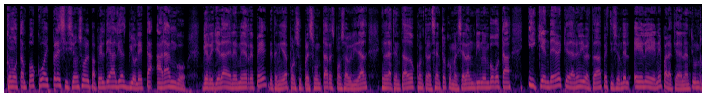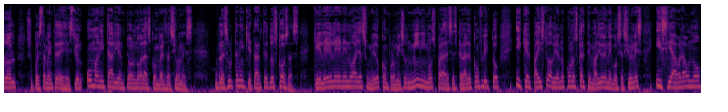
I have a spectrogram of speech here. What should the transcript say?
como tampoco hay precisión sobre el papel de alias Violeta Arango, guerrillera del MRP, detenida por su presunta responsabilidad en el atentado contra el Centro Comercial Andino en Bogotá y quien debe quedar en libertad a petición del ELN para que adelante un rol supuestamente de gestión humanitaria en torno a las conversaciones. Resultan inquietantes dos cosas, que el ELN no haya asumido compromisos mínimos para desescalar el conflicto y que el país todavía no conozca el temario de negociaciones y si habrá o no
